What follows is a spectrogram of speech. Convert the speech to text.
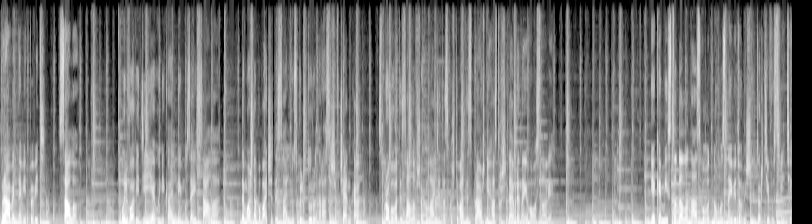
Правильна відповідь сало. У Львові діє унікальний музей сала, де можна побачити сальну скульптуру Тараса Шевченка, спробувати сало в шоколаді та скуштувати справжні гастрошедеври на його основі. Яке місто дало назву одному з найвідоміших тортів у світі?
